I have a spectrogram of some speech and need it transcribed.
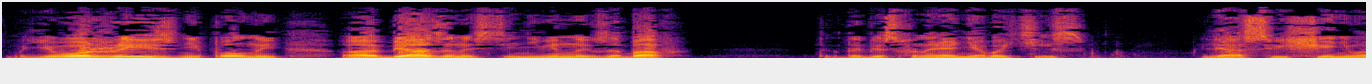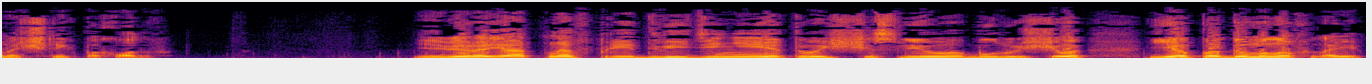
в его жизни, полной обязанностей невинных забав, тогда без фонаря не обойтись для освещения его ночных походов. И, вероятно, в предвидении этого счастливого будущего я подумал о фонаре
